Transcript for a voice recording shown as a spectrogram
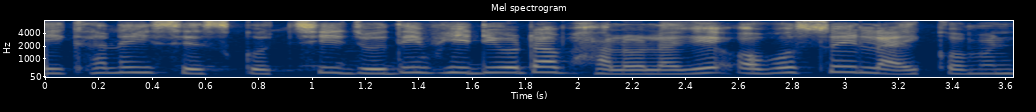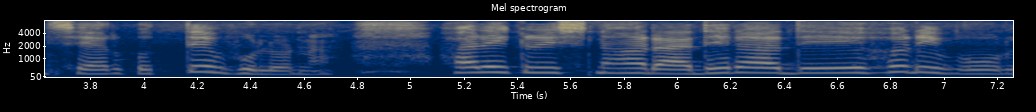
এইখানেই শেষ করছি। যদি ভিডিওটা ভালো লাগে, অবশ্যই লাইক কমেন্ট শেয়ার করতে ভুলো না। হরে কৃষ্ণ, রাধে রাধে, হরি বল।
